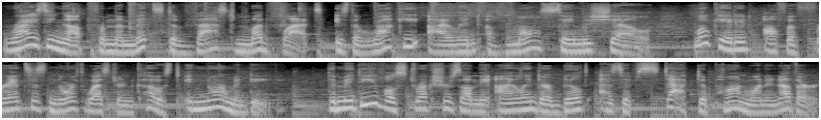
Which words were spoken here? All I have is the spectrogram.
Rising up from the midst of vast mudflats is the rocky island of Mont Saint Michel, located off of France's northwestern coast in Normandy. The medieval structures on the island are built as if stacked upon one another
